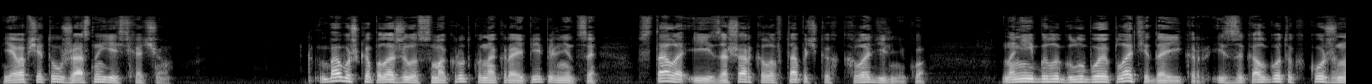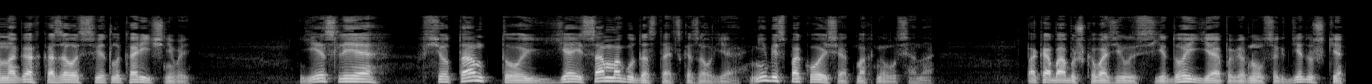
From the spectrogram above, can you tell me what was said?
«Я вообще-то ужасно есть хочу». Бабушка положила самокрутку на край пепельницы, встала и зашаркала в тапочках к холодильнику. На ней было голубое платье до икр, из-за колготок кожа на ногах казалась светло-коричневой. «Если все там, то я и сам могу достать», — сказал я. «Не беспокойся», — отмахнулась она. Пока бабушка возилась с едой, я повернулся к дедушке.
